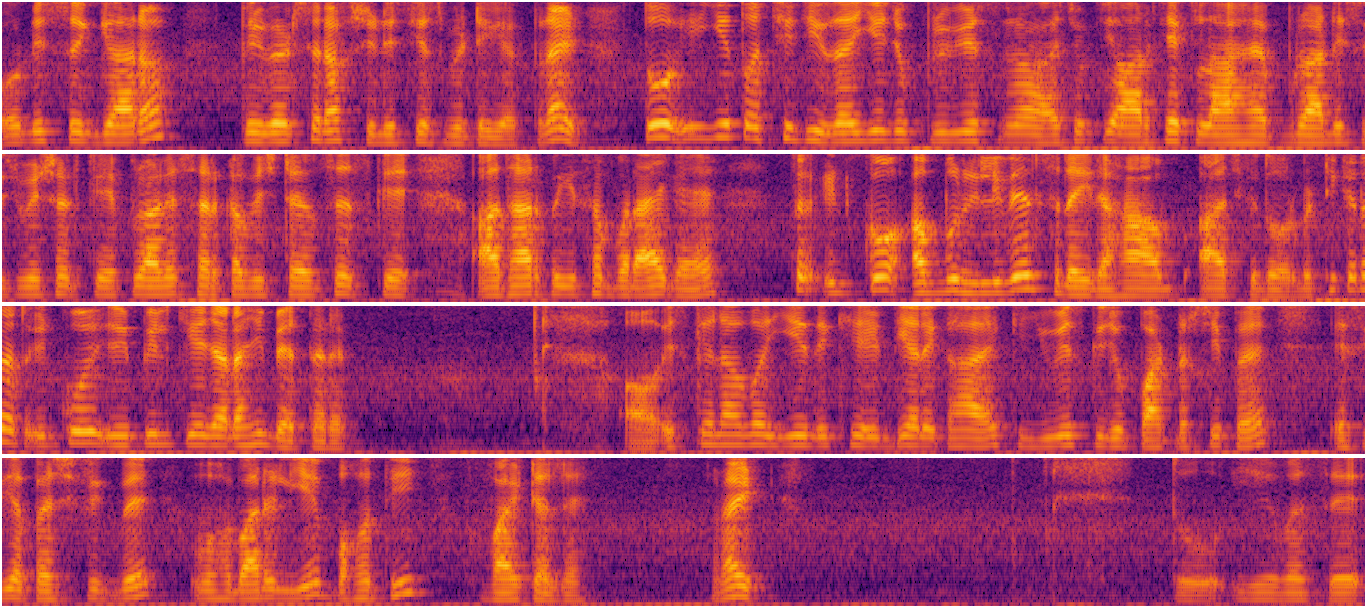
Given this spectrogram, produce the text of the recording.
उन्नीस सौ ग्यारह prevention of seditious meeting act right तो ये तो अच्छी चीज़ है, ये जो प्रीवियस रहा है चूँकि आर के ला है, पुरानी सिचुएशन के, पुराने सरकमस्टेंसेस के आधार पर ये सब बनाए गए हैं तो इनको अब रिलीवेंस नहीं रहा अब आज के दौर में, ठीक है ना? तो इनको रिपील किया जाना ही बेहतर है। और इसके अलावा ये देखिए इंडिया ने कहा है कि यूएस की जो पार्टनरशिप है एशिया पैसिफिक में, वो हमारे लिए बहुत ही वाइटल है राइट तो ये वैसे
